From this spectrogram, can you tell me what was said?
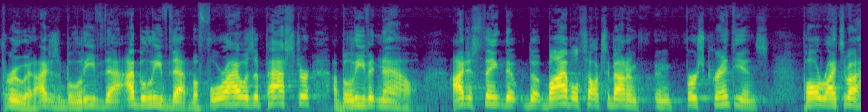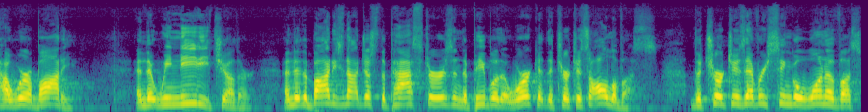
through it. I just believe that. I believed that before I was a pastor. I believe it now. I just think that the Bible talks about in, in 1 Corinthians, Paul writes about how we're a body and that we need each other. And that the body's not just the pastors and the people that work at the church, it's all of us. The church is every single one of us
